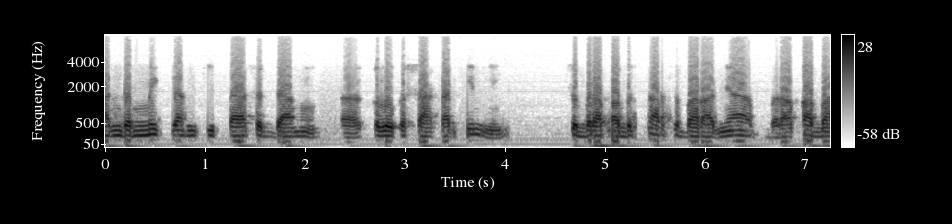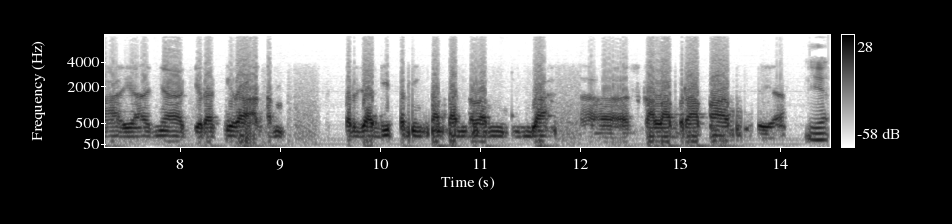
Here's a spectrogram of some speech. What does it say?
Pandemik yang kita sedang uh, keluh kesahkan ini seberapa besar sebarannya, berapa bahayanya kira-kira akan terjadi peningkatan dalam jumlah uh, skala berapa gitu ya. Iya.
